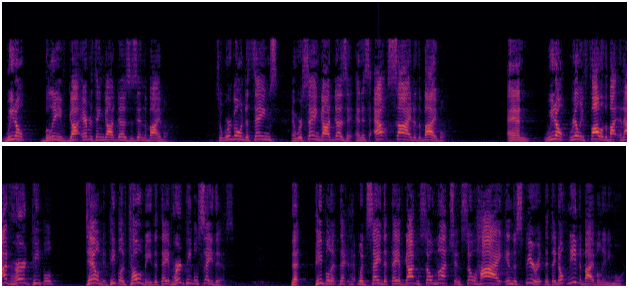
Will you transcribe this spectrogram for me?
we don't believe God everything God does is in the Bible. So we're going to things and we're saying God does it, and it's outside of the Bible. And we don't really follow the Bible. And I've heard people tell me, people have told me that they have heard people say this. That people that would say that they have gotten so much and so high in the Spirit that they don't need the Bible anymore.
